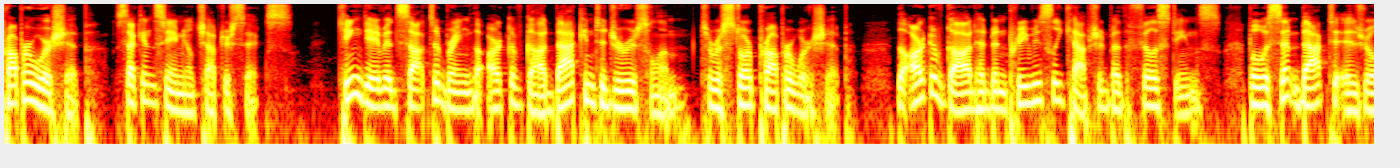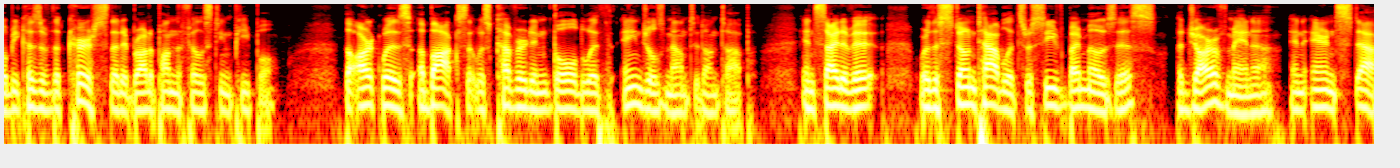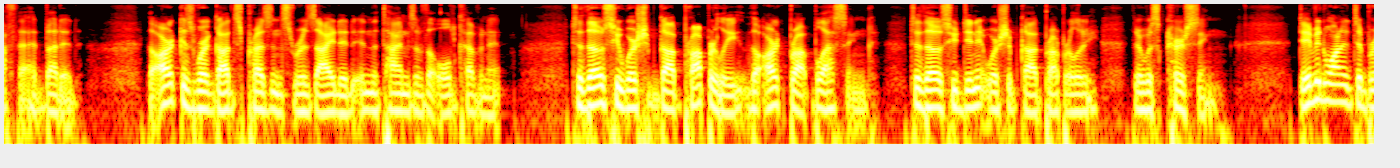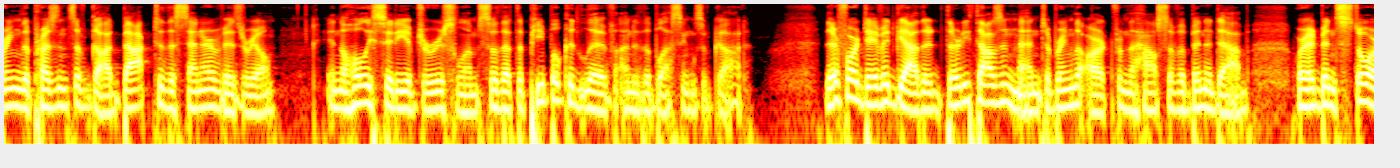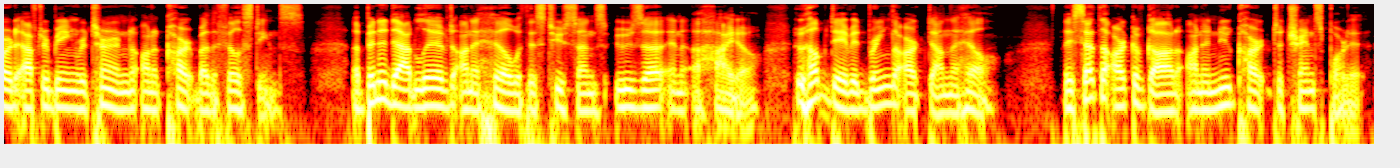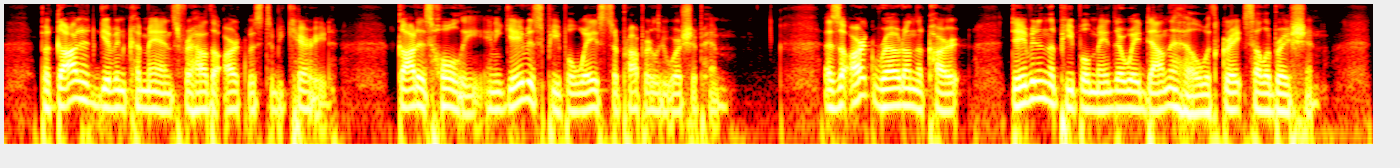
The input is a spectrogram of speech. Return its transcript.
Proper worship. 2 Samuel chapter 6. King David sought to bring the ark of God back into Jerusalem to restore proper worship. The ark of God had been previously captured by the Philistines, but was sent back to Israel because of the curse that it brought upon the Philistine people. The ark was a box that was covered in gold with angels mounted on top. Inside of it were the stone tablets received by Moses, a jar of manna, and Aaron's staff that had budded. The ark is where God's presence resided in the times of the Old Covenant. To those who worshiped God properly, the ark brought blessing. To those who didn't worship God properly, there was cursing. David wanted to bring the presence of God back to the center of Israel in the holy city of Jerusalem so that the people could live under the blessings of God. Therefore, David gathered 30,000 men to bring the ark from the house of Abinadab, where it had been stored after being returned on a cart by the Philistines. Abinadab lived on a hill with his two sons Uzzah and Ahio, who helped David bring the ark down the hill. They set the ark of God on a new cart to transport it, but God had given commands for how the ark was to be carried. God is holy, and he gave his people ways to properly worship him. As the ark rode on the cart, David and the people made their way down the hill with great celebration.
